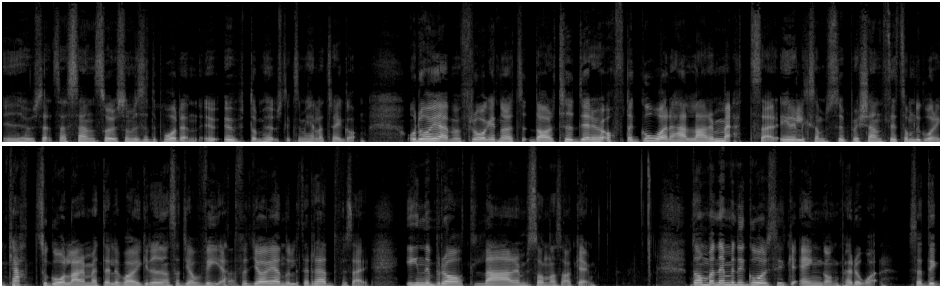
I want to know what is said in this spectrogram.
i huset, så sensor som vi sätter på den utomhus liksom i hela trädgården. Och då har jag även frågat några dagar tidigare hur ofta går det här larmet? Så här, är det liksom superkänsligt som det går en katt så går larmet eller vad är grejen? Så att jag vet för att jag är ändå lite rädd för så här inbrott, larm, sådana saker. De bara nej men det går cirka en gång per år. Så det,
